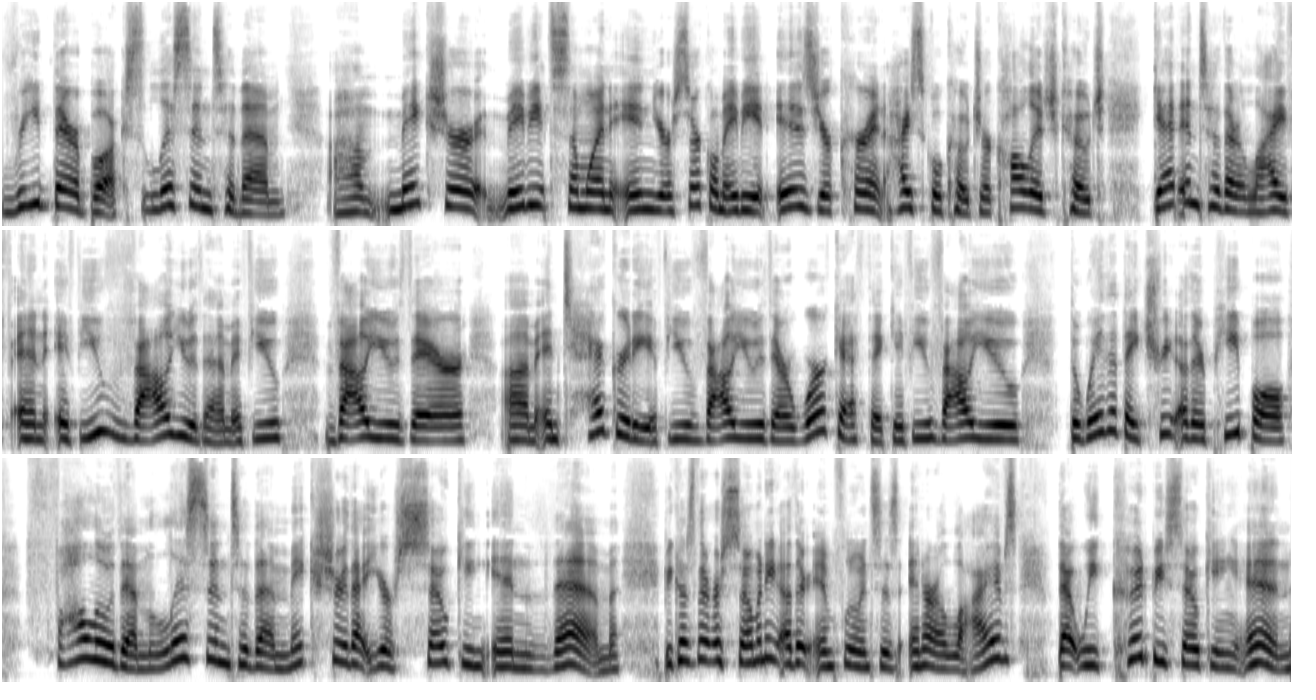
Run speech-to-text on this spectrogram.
read their books, listen to them. Um, make sure maybe it's someone in your circle circle. Maybe it is your current high school coach or college coach. Get into their life. And if you value them, if you value their um, integrity, if you value their work ethic, if you value the way that they treat other people, follow them, listen to them, make sure that you're soaking in them because there are so many other influences in our lives that we could be soaking in.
